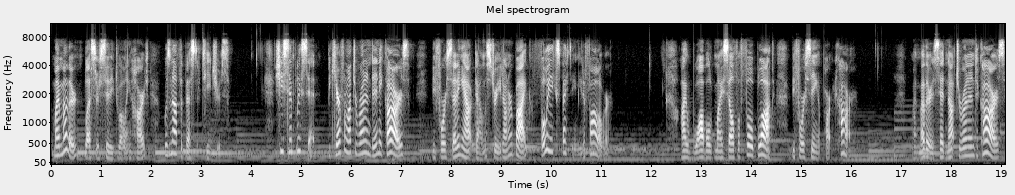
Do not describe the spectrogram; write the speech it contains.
My mother, bless her city dwelling heart, was not the best of teachers. She simply said, Be careful not to run into any cars, before setting out down the street on her bike, fully expecting me to follow her. I wobbled myself a full block before seeing a parked car. My mother had said not to run into cars,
